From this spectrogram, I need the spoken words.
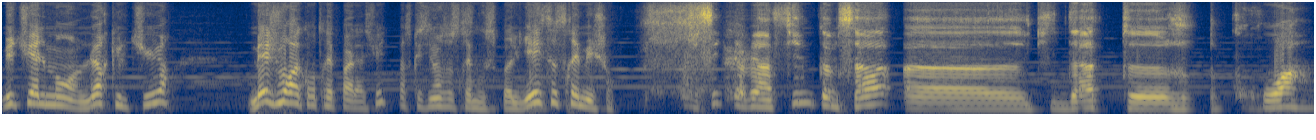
mutuellement leur culture. Mais je vous raconterai pas la suite parce que sinon ce serait vous spoiler, ce serait méchant. Je sais qu'il y avait un film comme ça euh, qui date, euh, je crois,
